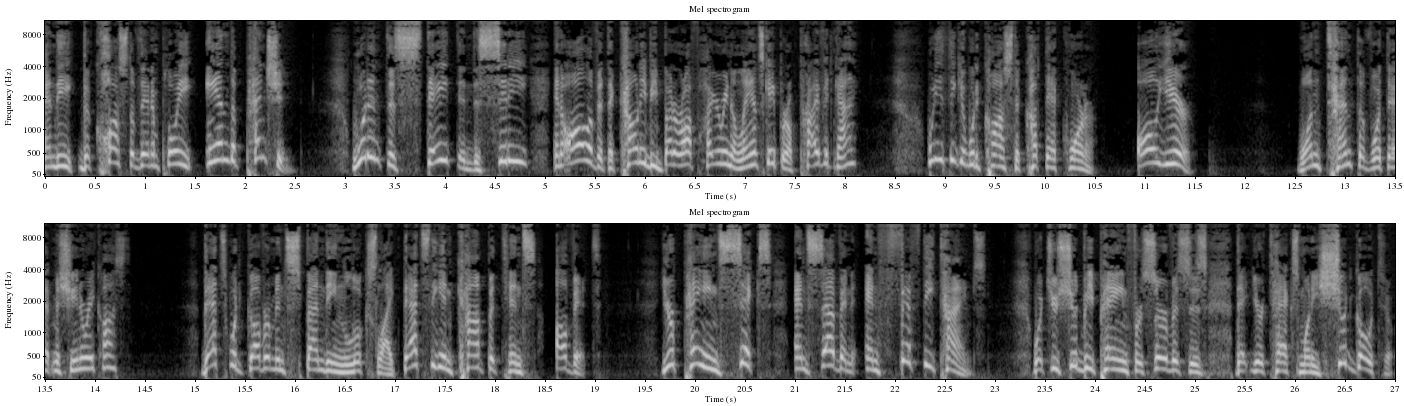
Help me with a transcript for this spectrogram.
and the, the cost of that employee and the pension. Wouldn't the state and the city and all of it, the county, be better off hiring a landscaper, a private guy? What do you think it would cost to cut that corner all year? One tenth of what that machinery cost? That's what government spending looks like. That's the incompetence of it. You're paying six and seven and 50 times what you should be paying for services that your tax money should go to.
